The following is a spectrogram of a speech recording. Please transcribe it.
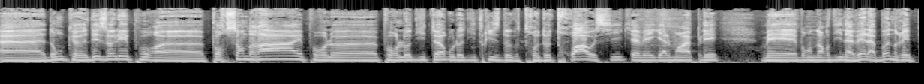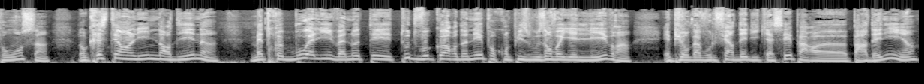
Euh, donc euh, désolé pour euh, pour Sandra et pour le pour l'auditeur ou l'auditrice de de Troyes aussi qui avait également appelé. Mais bon Nordine avait la bonne réponse. Donc restez en ligne Nordine. Maître Bouali va noter toutes vos coordonnées pour qu'on puisse vous envoyer le livre. Et puis on va vous le faire dédicacer par euh, par Denis hein.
